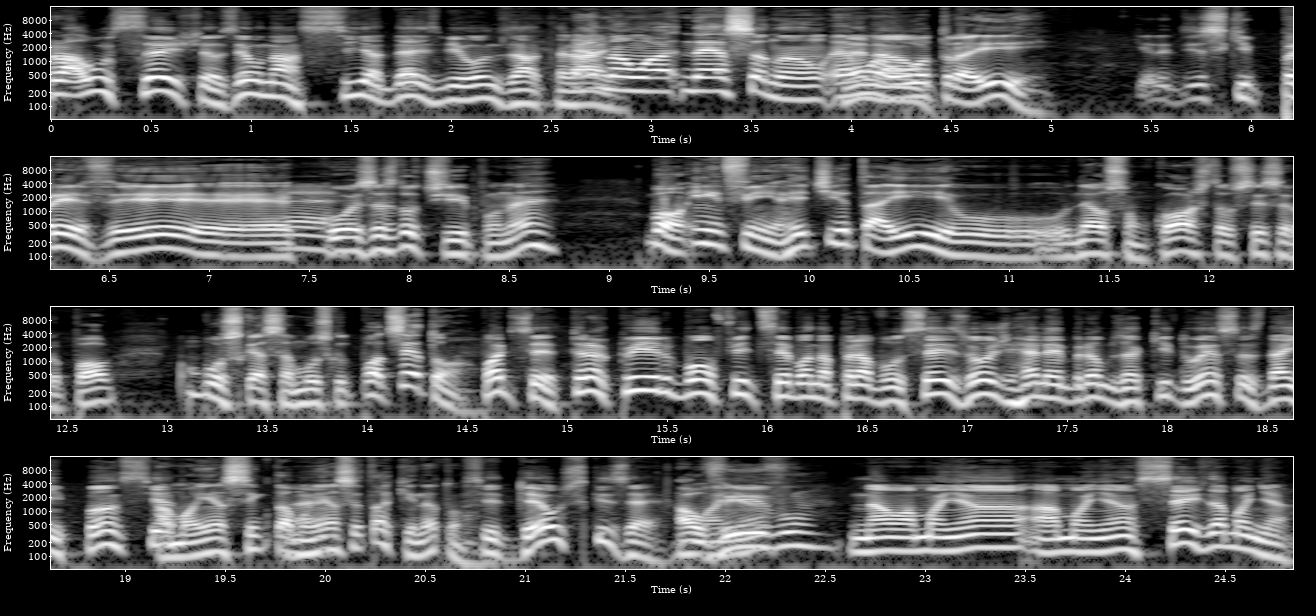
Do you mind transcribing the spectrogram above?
Raul Seixas, eu nasci há 10 mil anos atrás. É, não, a- nessa não. É, É uma não. outra aí que ele disse que prevê é, É. coisas do tipo, né? Bom, enfim, a gente tá aí, o, Nelson Costa, o Cícero Paulo. Vamos buscar essa música. Pode ser, Tom? Pode ser, tranquilo, bom fim de semana para vocês. Hoje relembramos aqui doenças da infância. Amanhã, 5 da É. manhã, você tá aqui, né, Tom? Se Deus quiser. Ao Amanhã- vivo, Não, amanhã, amanhã, 6 da manhã.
